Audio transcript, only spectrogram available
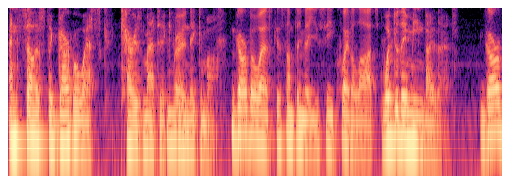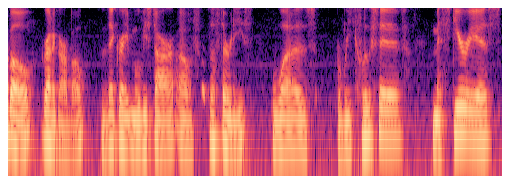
and Seles the Garbo-esque, charismatic Right. enigma. Garbo-esque is something that you see quite a lot. What do they mean by that? Garbo, Greta Garbo, the great movie star of the 30s, was reclusive, mysterious.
